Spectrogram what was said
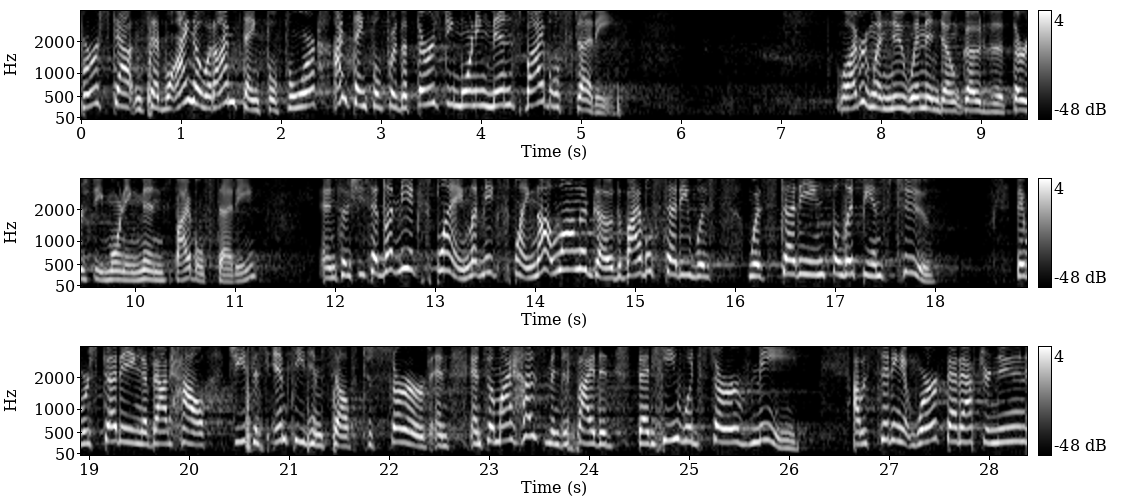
burst out and said, Well, I know what I'm thankful for. I'm thankful for the Thursday morning men's Bible study. Well, everyone knew women don't go to the Thursday morning men's Bible study. And so she said, Let me explain, let me explain. Not long ago, the Bible study was, was studying Philippians 2. They were studying about how Jesus emptied himself to serve. And, and so my husband decided that he would serve me. I was sitting at work that afternoon,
